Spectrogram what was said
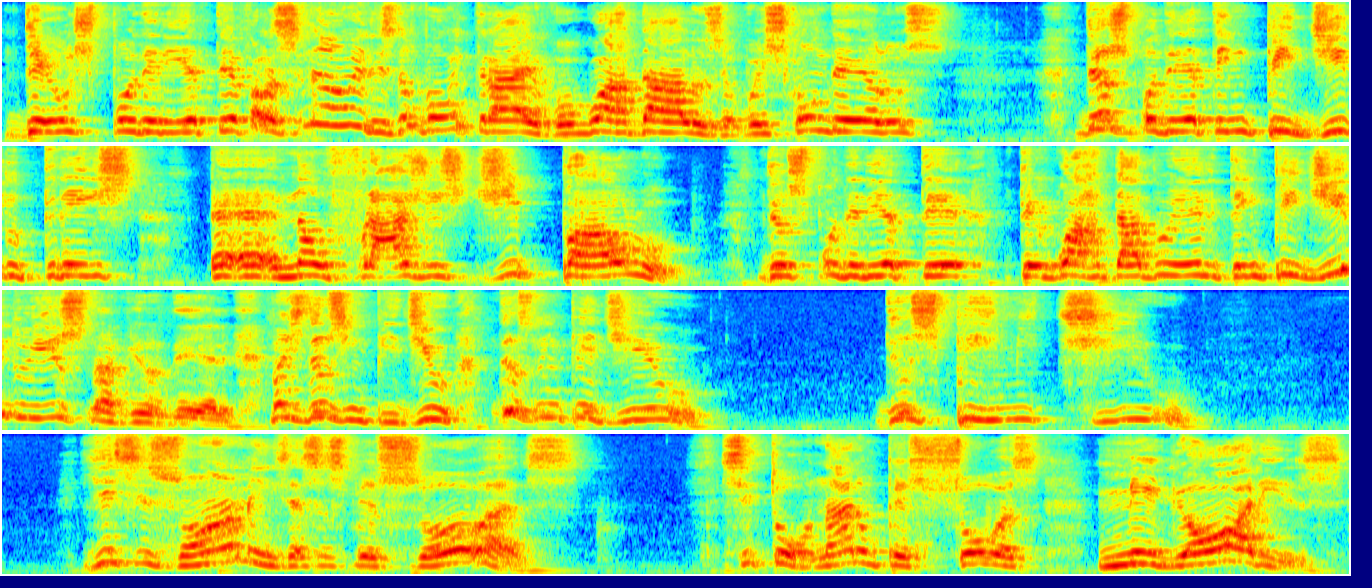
Deus poderia ter falado assim: não, eles não vão entrar, eu vou guardá-los, eu vou escondê-los. Deus poderia ter impedido três é, é, naufrágios de Paulo. Deus poderia ter, ter guardado ele, ter impedido isso na vida dele. Mas Deus impediu? Deus não impediu. Deus permitiu. E esses homens, essas pessoas, se tornaram pessoas melhores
